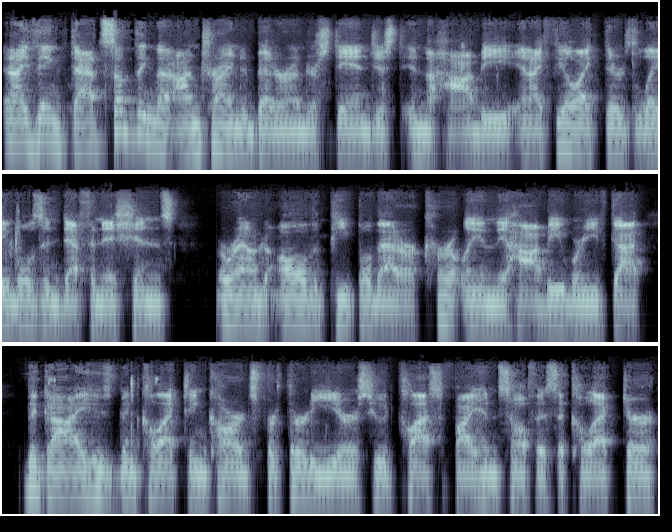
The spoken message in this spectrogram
And i think that's something that i'm trying to better understand just in the hobby. And i feel like there's labels and definitions around all the people that are currently in the hobby where you've got the guy who's been collecting cards for 30 years who would classify himself as a collector.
